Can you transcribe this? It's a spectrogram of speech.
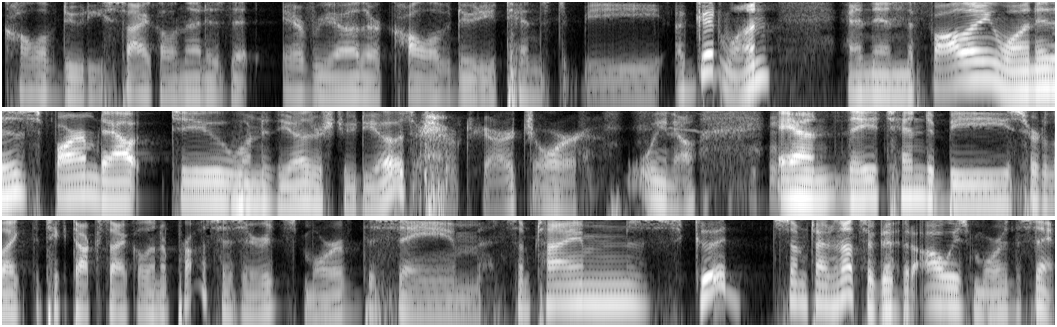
Call of Duty cycle, and that is that every other Call of Duty tends to be a good one, and then the following one is farmed out to one of the other studios, Arch or you know, and they tend to be sort of like the tick-tock cycle in a processor. It's more of the same, sometimes good, sometimes not so good, but always more of the same.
